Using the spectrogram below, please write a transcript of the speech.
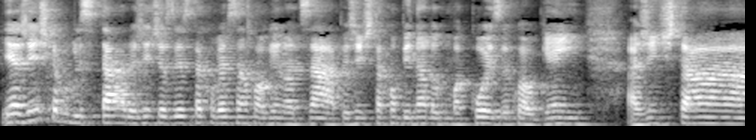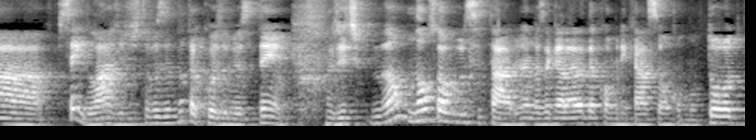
E a gente que é publicitário, a gente às vezes está conversando com alguém no WhatsApp, a gente está combinando alguma coisa com alguém, a gente está, sei lá, a gente está fazendo tanta coisa ao mesmo tempo. A gente, não, não só publicitário, né? mas a galera da comunicação como um todo,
